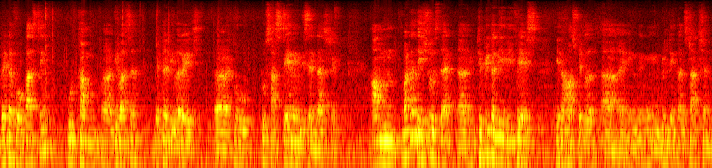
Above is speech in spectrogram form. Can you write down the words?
better forecasting would come uh, give us a better leverage uh, to, to sustain in this industry. Um, what are the issues that uh, typically we face in a hospital uh, in, in, in, building construction?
